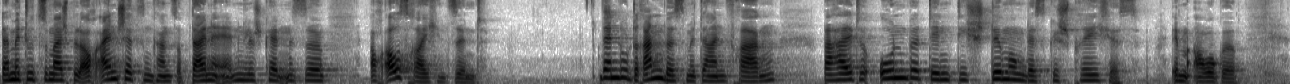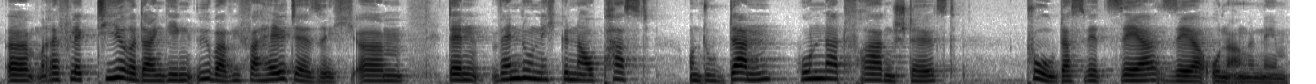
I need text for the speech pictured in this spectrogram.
Damit du zum Beispiel auch einschätzen kannst, ob deine Englischkenntnisse auch ausreichend sind. Wenn du dran bist mit deinen Fragen, behalte unbedingt die Stimmung des Gespräches im Auge. Ähm, reflektiere dein Gegenüber, wie verhält er sich. Ähm, denn wenn du nicht genau passt und du dann 100 Fragen stellst, puh, das wird sehr, sehr unangenehm.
